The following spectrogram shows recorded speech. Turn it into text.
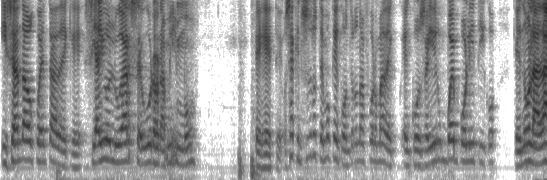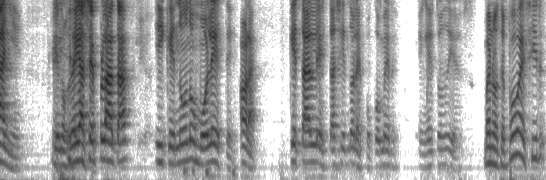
y se han dado cuenta de que si hay un lugar seguro ahora mismo, es este. O sea que nosotros tenemos que encontrar una forma de conseguir un buen político que no la dañe, que nos deje hacer plata y que no nos moleste. Ahora, ¿qué tal está haciendo la Expocomer en estos días? Bueno, te puedo decir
